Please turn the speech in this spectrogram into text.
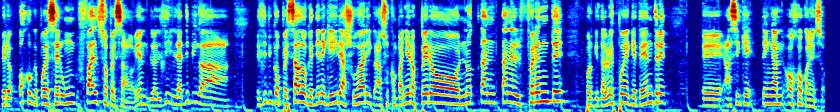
Pero ojo que puede ser un falso pesado, ¿bien? Típica, el típico pesado que tiene que ir a ayudar a sus compañeros, pero no tan, tan al frente, porque tal vez puede que te entre. Eh, así que tengan ojo con eso.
